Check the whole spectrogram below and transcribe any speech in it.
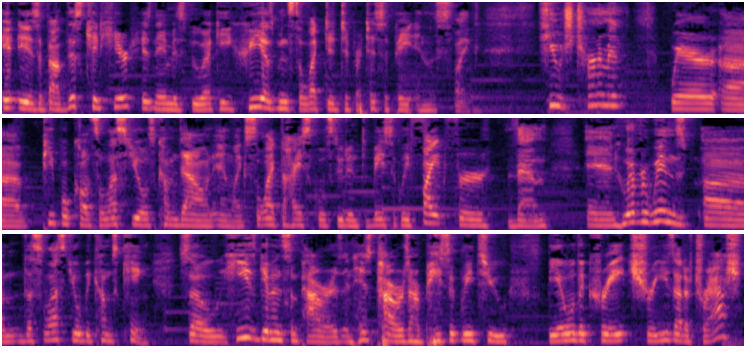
It is about this kid here. His name is Ueki. He has been selected to participate in this, like, huge tournament where uh, people called Celestials come down and like select a high school student to basically fight for them. And whoever wins, um, the Celestial becomes king. So he's given some powers, and his powers are basically to be able to create trees out of trash.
